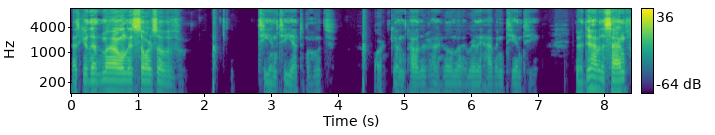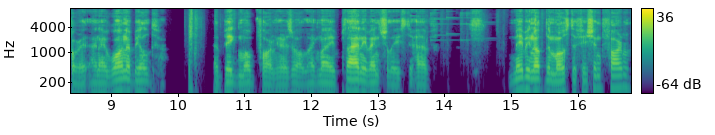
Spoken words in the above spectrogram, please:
That's good. That's my only source of TNT at the moment. Or gunpowder. I don't really have any TNT. But I do have the sand for it, and I want to build a big mob farm here as well. Like my plan eventually is to have maybe not the most efficient farm,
